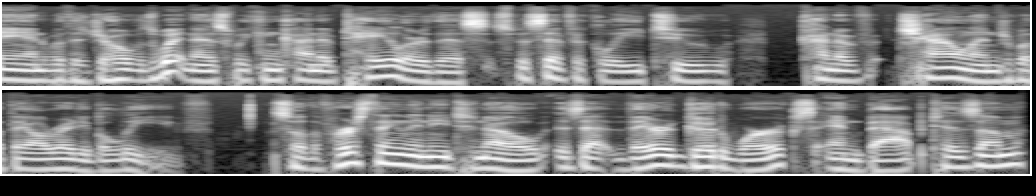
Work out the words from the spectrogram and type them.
And with the Jehovah's Witness, we can kind of tailor this specifically to kind of challenge what they already believe. So, the first thing they need to know is that their good works and baptism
